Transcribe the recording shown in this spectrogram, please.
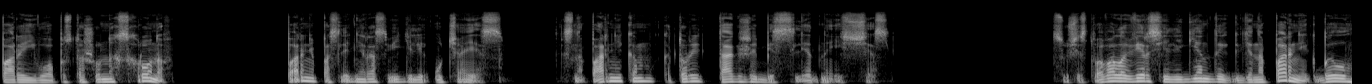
пары его опустошенных схронов. Парня последний раз видели у ЧАЭС с напарником, который также бесследно исчез. Существовала версия легенды, где напарник был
